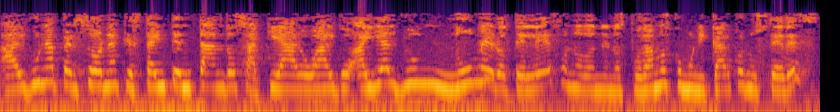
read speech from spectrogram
a alguna persona que está intentando saquear o algo, ¿hay algún número, teléfono donde nos podamos comunicar con ustedes?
